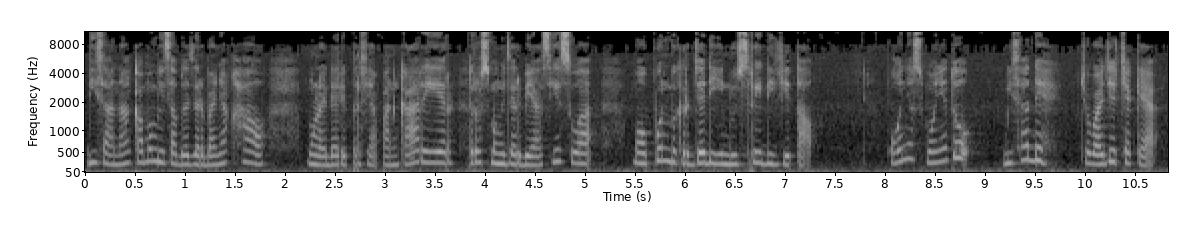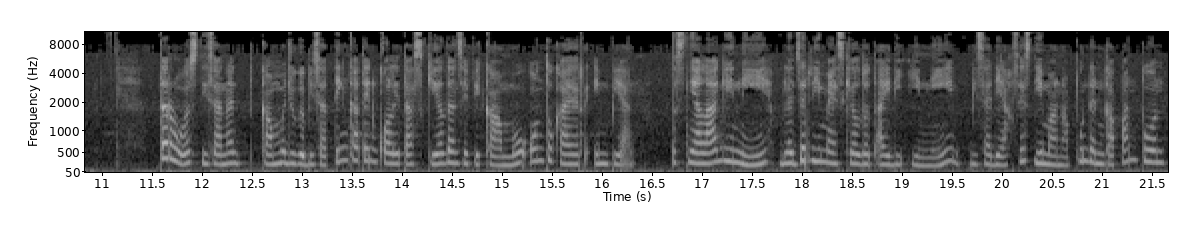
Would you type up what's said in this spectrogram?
Di sana kamu bisa belajar banyak hal, mulai dari persiapan karir, terus mengejar beasiswa, maupun bekerja di industri digital. Pokoknya semuanya tuh bisa deh. Coba aja cek ya. Terus di sana kamu juga bisa tingkatin kualitas skill dan CV kamu untuk karir impian. Plusnya lagi nih, belajar di myskill.id ini bisa diakses di mana pun dan kapan pun,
